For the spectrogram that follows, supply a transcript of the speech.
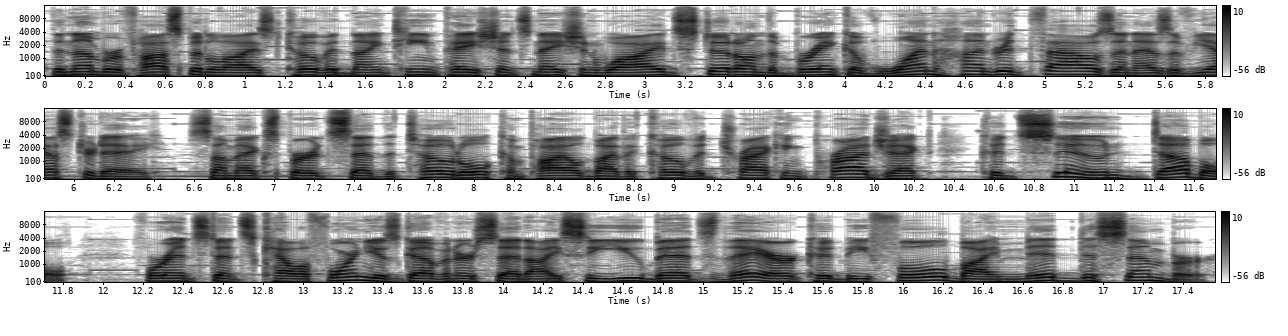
The number of hospitalized COVID 19 patients nationwide stood on the brink of 100,000 as of yesterday. Some experts said the total, compiled by the COVID Tracking Project, could soon double. For instance, California's governor said ICU beds there could be full by mid December.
